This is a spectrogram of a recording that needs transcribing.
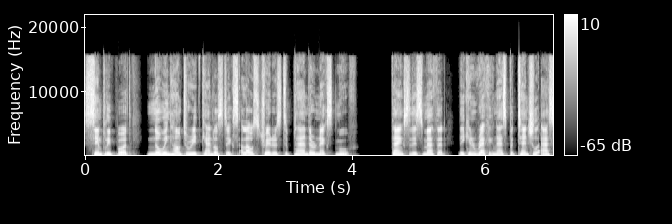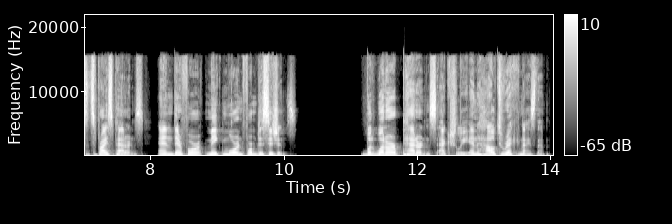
Simply put, knowing how to read candlesticks allows traders to plan their next move. Thanks to this method, they can recognize potential assets' price patterns and therefore make more informed decisions. But what are patterns actually and how to recognize them?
